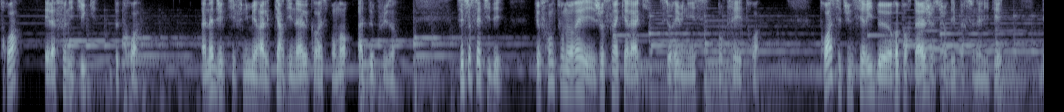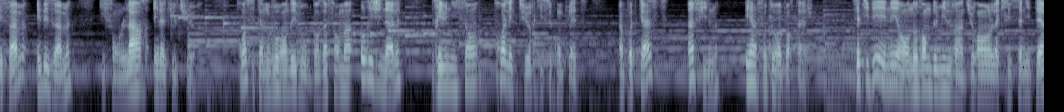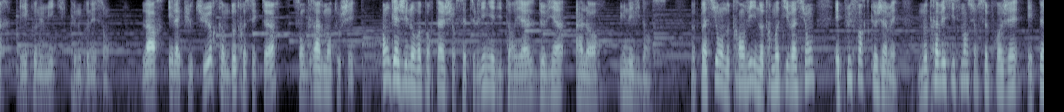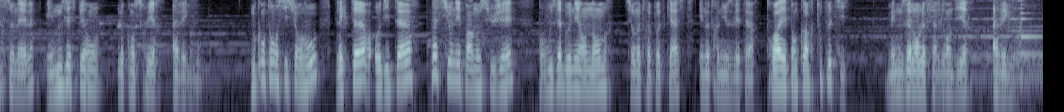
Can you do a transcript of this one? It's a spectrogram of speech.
3 est la phonétique de 3, un adjectif numéral cardinal correspondant à 2 plus 1. C'est sur cette idée que Franck Tourneret et Jocelyn Calac se réunissent pour créer 3. 3, c'est une série de reportages sur des personnalités, des femmes et des hommes qui font l'art et la culture. 3, c'est un nouveau rendez-vous dans un format original réunissant trois lectures qui se complètent. Un podcast, un film et un photoreportage. Cette idée est née en novembre 2020, durant la crise sanitaire et économique que nous connaissons. L'art et la culture, comme d'autres secteurs, sont gravement touchés. Engager nos reportages sur cette ligne éditoriale devient alors une évidence. Notre passion, notre envie, notre motivation est plus forte que jamais. Notre investissement sur ce projet est personnel et nous espérons le construire avec vous. Nous comptons aussi sur vous, lecteurs, auditeurs, passionnés par nos sujets, pour vous abonner en nombre sur notre podcast et notre newsletter. 3 est encore tout petit, mais nous allons le faire grandir avec vous.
